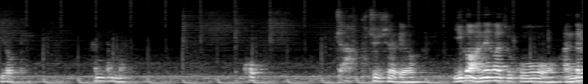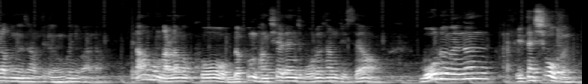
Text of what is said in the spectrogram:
이렇게 한 단만 콕 쫙 붙여주셔야 돼요. 이거 안 해가지고 안 달라붙는 사람들이 은근히 많아. 다운펌 발라놓고 몇 분 방치해야 되는지 모르는 사람도 있어요. 모르면은 일단 15분.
